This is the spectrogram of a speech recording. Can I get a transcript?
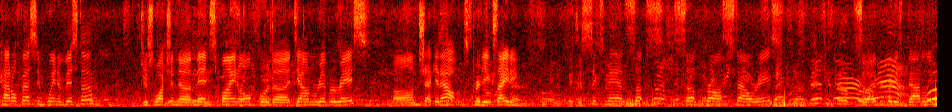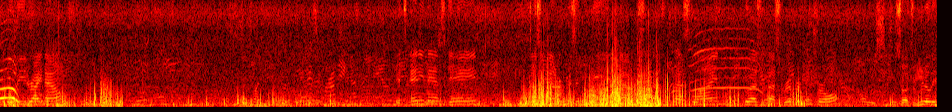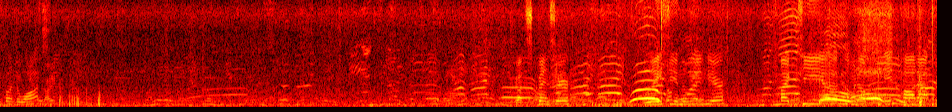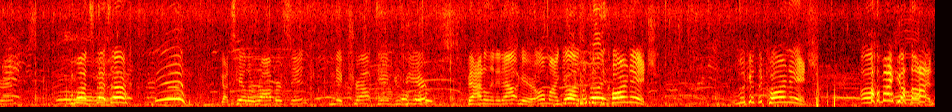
Paddle Fest in Buena Vista. Just watching the men's final for the downriver race. Um, check it out. It's pretty exciting. It's a six-man sup, sup cross style race. So everybody's battling for the lead right now. It's any man's game. Doesn't matter who's in the lead. Who has the best line, who has the best river control. So it's really fun to watch. Spencer, Lacey in the lead here. Mike T uh, coming up in hot after him. Come on, Spencer! Woo! Got Taylor Robertson, Nick Trout, Dan Gavere, battling it out here. Oh my God! Look at the carnage! Look at the carnage! Oh my God!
